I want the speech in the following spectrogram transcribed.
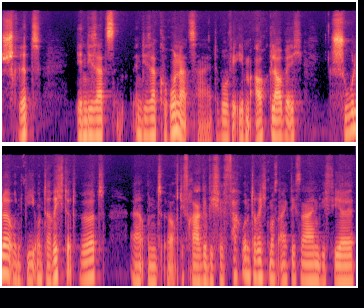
Schritt in dieser, in dieser Corona-Zeit, wo wir eben auch, glaube ich, Schule und wie unterrichtet wird und auch die Frage, wie viel Fachunterricht muss eigentlich sein, wie viel,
